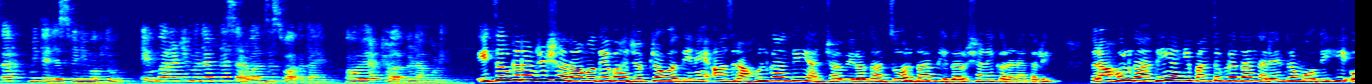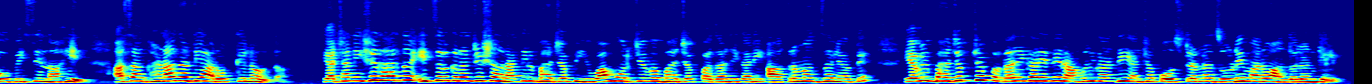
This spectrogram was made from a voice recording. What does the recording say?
नमस्कार मी तेजस्विनी मगदूम. एम मराठीमध्ये आपल्या सर्वांचं स्वागत आहे. पाहूया ठळक घडामोडी. इचलकरंजी शहरामध्ये भाजपच्या वतीने आज राहुल गांधी यांच्या विरोधात जोरदार निदर्शने करण्यात आली. राहुल गांधी यांनी पंतप्रधान नरेंद्र मोदी ही ओबीसी नाहीत असा घणाघाती आरोप केला होता. याच्या निषेधार्थ इचलकरंजी शहरातील भाजप युवा मोर्चे व भाजप पदाधिकारी आक्रमक झाले होते. यावेळी भाजपच्या पदाधिकाऱ्यांनी राहुल गांधी यांच्या पोस्टरला जोडे मारो आंदोलन केले.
